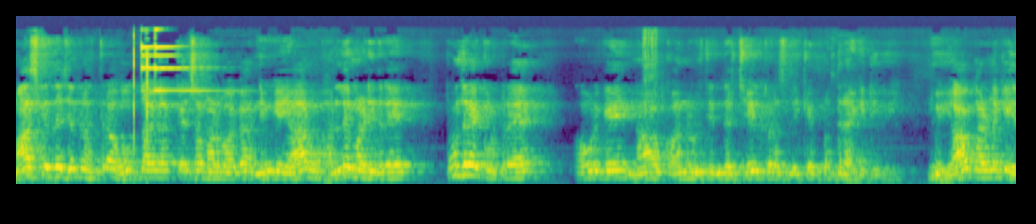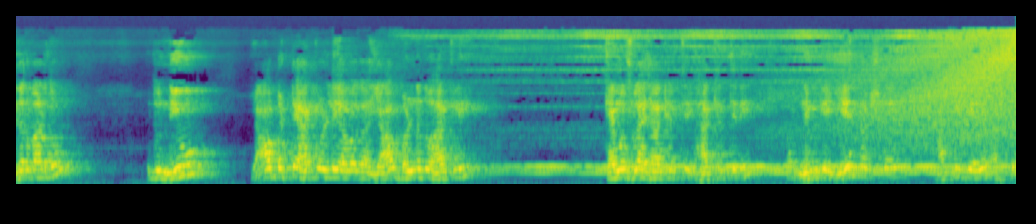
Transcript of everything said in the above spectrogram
ಮಾಸ್ಕ್ ಇಲ್ಲದೆ ಜನರ ಹತ್ರ ಹೋಗಿದಾಗ, ಕೆಲಸ ಮಾಡುವಾಗ ನಿಮಗೆ ಯಾರು ಹಲ್ಲೆ ಮಾಡಿದರೆ ತೊಂದರೆ ಕೊಟ್ಟರೆ ಅವ್ರಿಗೆ ನಾವು ಕಾನೂನು ರೀತಿಯಿಂದ ಜೈಲು ಕಳಿಸ್ಲಿಕ್ಕೆ ಬದ್ಧರಾಗಿದ್ದೀವಿ. ನೀವು ಯಾವ ಕಾರಣಕ್ಕೆ ಹೆದರಬಾರ್ದು? ಇದು ನೀವು ಯಾವ ಬಟ್ಟೆ ಹಾಕೊಳ್ಳಿ, ಅವಾಗ ಯಾವ ಬಣ್ಣದ್ದು ಹಾಕಲಿ? ಕ್ಯಾಮೋಫ್ಲಾಜ್ ಹಾಕಿರ್ತಿ ಹಾಕಿರ್ತೀರಿ ನಿಮಗೆ ಏನು ರಕ್ಷಣೆ? ಹಾಕಿದ್ದೀರಿ ಅಷ್ಟೇ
